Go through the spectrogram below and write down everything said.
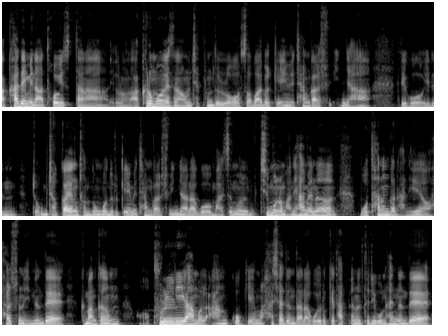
아카데미나 토이스타나 이런 아크로몽에서 나오는 제품들로 서바이벌 게임에 참가할 수 있냐 그리고 이런 조금 저가형 전동권으로 게임에 참가할 수 있냐라고 말씀을 질문을 많이 하면은 못하는 건 아니에요. 할 수는 있는데 그만큼 어, 불리함을 안고 게임을 하셔야 된다라고 이렇게 답변을 드리고는 했는데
